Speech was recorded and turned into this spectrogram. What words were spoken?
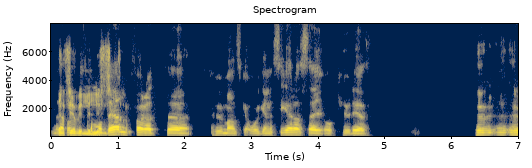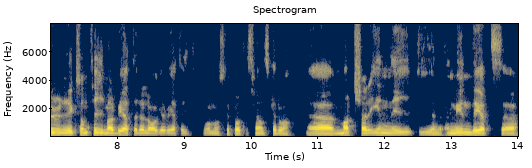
därför jag ville lyfta. modell för att, uh, hur man ska organisera sig och hur det hur, hur liksom teamarbete eller lagarbete, om man ska prata svenska då, uh, matchar in i, i en, myndighets uh,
